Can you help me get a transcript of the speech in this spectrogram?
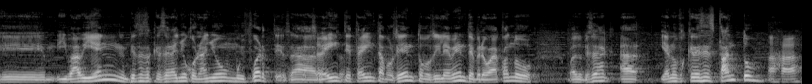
eh, y va bien, empiezas a crecer año con año muy fuerte. O sea, Exacto. 20, 30% posiblemente. Pero ya cuando, cuando empiezan a, ya no creces tanto, Ajá.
